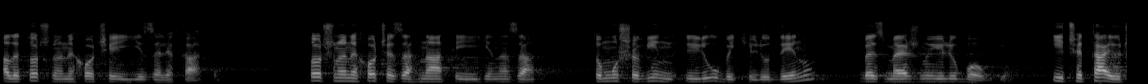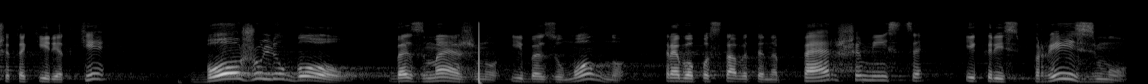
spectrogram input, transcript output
але точно не хоче її залякати точно не хоче загнати її назад, тому що він любить людину безмежною любов'ю. І читаючи такі рядки, Божу любов безмежну і безумовну треба поставити на перше місце і крізь призму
